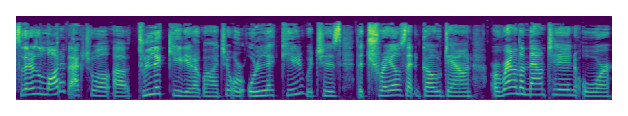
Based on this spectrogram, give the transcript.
So there's a lot of actual uh, 둘레길이라고 하죠, or 올레길, which is the trails that go down around the mountain or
